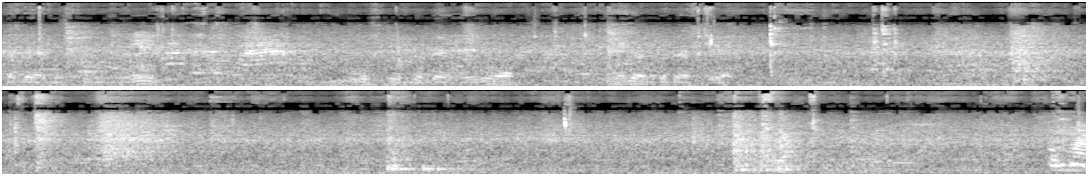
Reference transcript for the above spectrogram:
ประเดี๋ยวมันคือนี่มันคือประเดี๋ยวนี่วะไม่เป็นประเดี๋ยวเปลี่ยนต้องมา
